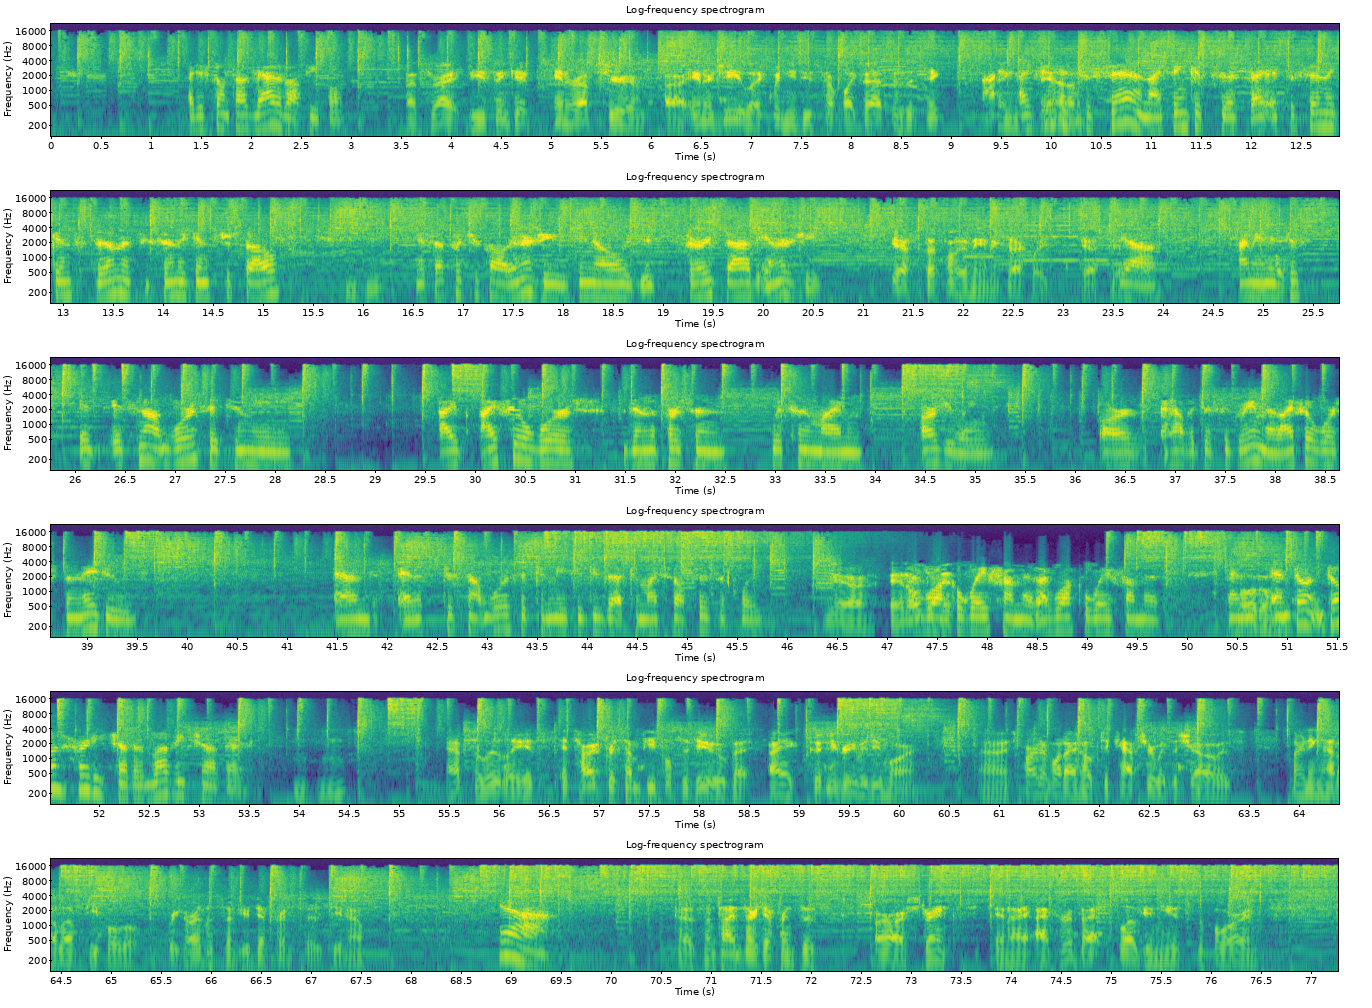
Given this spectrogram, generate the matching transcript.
I just don't talk bad about people. That's right. Do you think it interrupts your uh, energy? Like when you do stuff like that, does it take I, things I think it's a sin. I think it's a, it's a sin against them. It's a sin against yourself. hmm If that's what you call energy, you know, it's very bad energy. Yes, that's what I mean. Exactly. Yes. yes Yeah. I mean, Oh. it's just, it, it's not worth it to me. I, I feel worse than the person with whom I'm arguing or have a disagreement. I feel worse than they do. And, and it's just not worth it to me to do that to myself physically. Yeah. And I walk away from it. I walk away from it. And, Totally. and don't, don't hurt each other. Love each other. hmm Absolutely. It's it's hard for some people to do, but I couldn't agree with you more. Uh, it's part of what I hope to capture with the show is learning how to love people regardless of your differences, you know? Yeah. Because sometimes our differences are our strengths. And I, I've heard that slogan used before in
